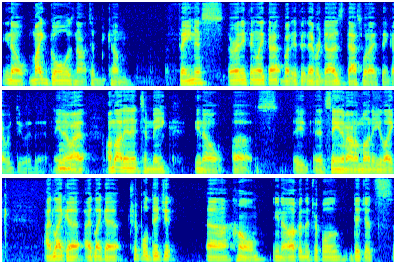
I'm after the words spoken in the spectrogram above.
you know my goal is not to become famous or anything like that, but if it ever does, that's what I think I would do with it. You know, I I'm not in it to make you know uh, a, an insane amount of money. Like I'd like a I'd like a triple digit uh, home, you know, up in the triple digits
